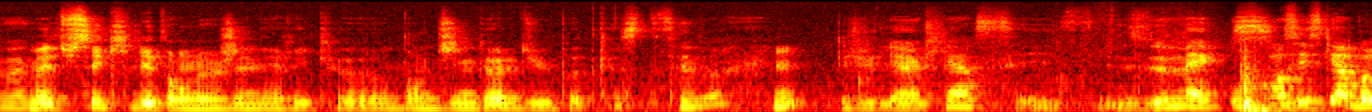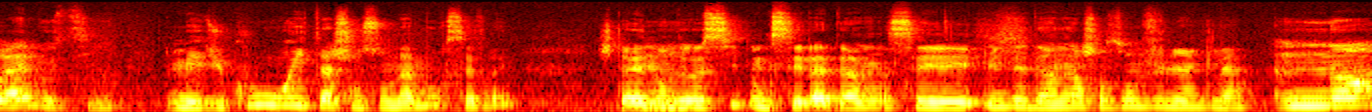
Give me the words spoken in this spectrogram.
ouais. Mais tu sais qu'il est dans le générique, euh, dans le jingle du podcast. C'est vrai. Hmm. Julien Clerc, c'est c'est The Mec. Ou Francis Cabrel aussi. Mais du coup, oui, ta chanson d'amour, c'est vrai. Je t'avais demandé Mm. aussi, donc c'est la dernière, c'est une des dernières chansons de Julien Clerc. Non,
